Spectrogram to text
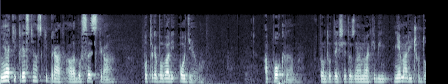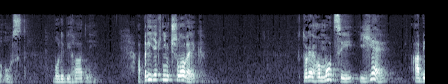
nejaký kresťanský brat alebo sestra potrebovali odev a pokrm, tomto texte to znamená, keby nemali čo do úst, boli by hladní. A príde k ním človek, ktorého moci je, aby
